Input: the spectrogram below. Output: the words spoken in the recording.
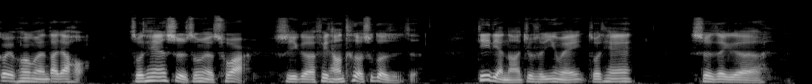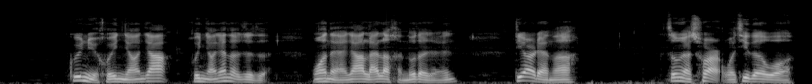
各位朋友们，大家好。昨天是正月初二，是一个非常特殊的日子。第一点呢，就是因为昨天是这个闺女回娘家回娘家的日子，我奶奶家来了很多的人。第二点呢，正月初二，我记得我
